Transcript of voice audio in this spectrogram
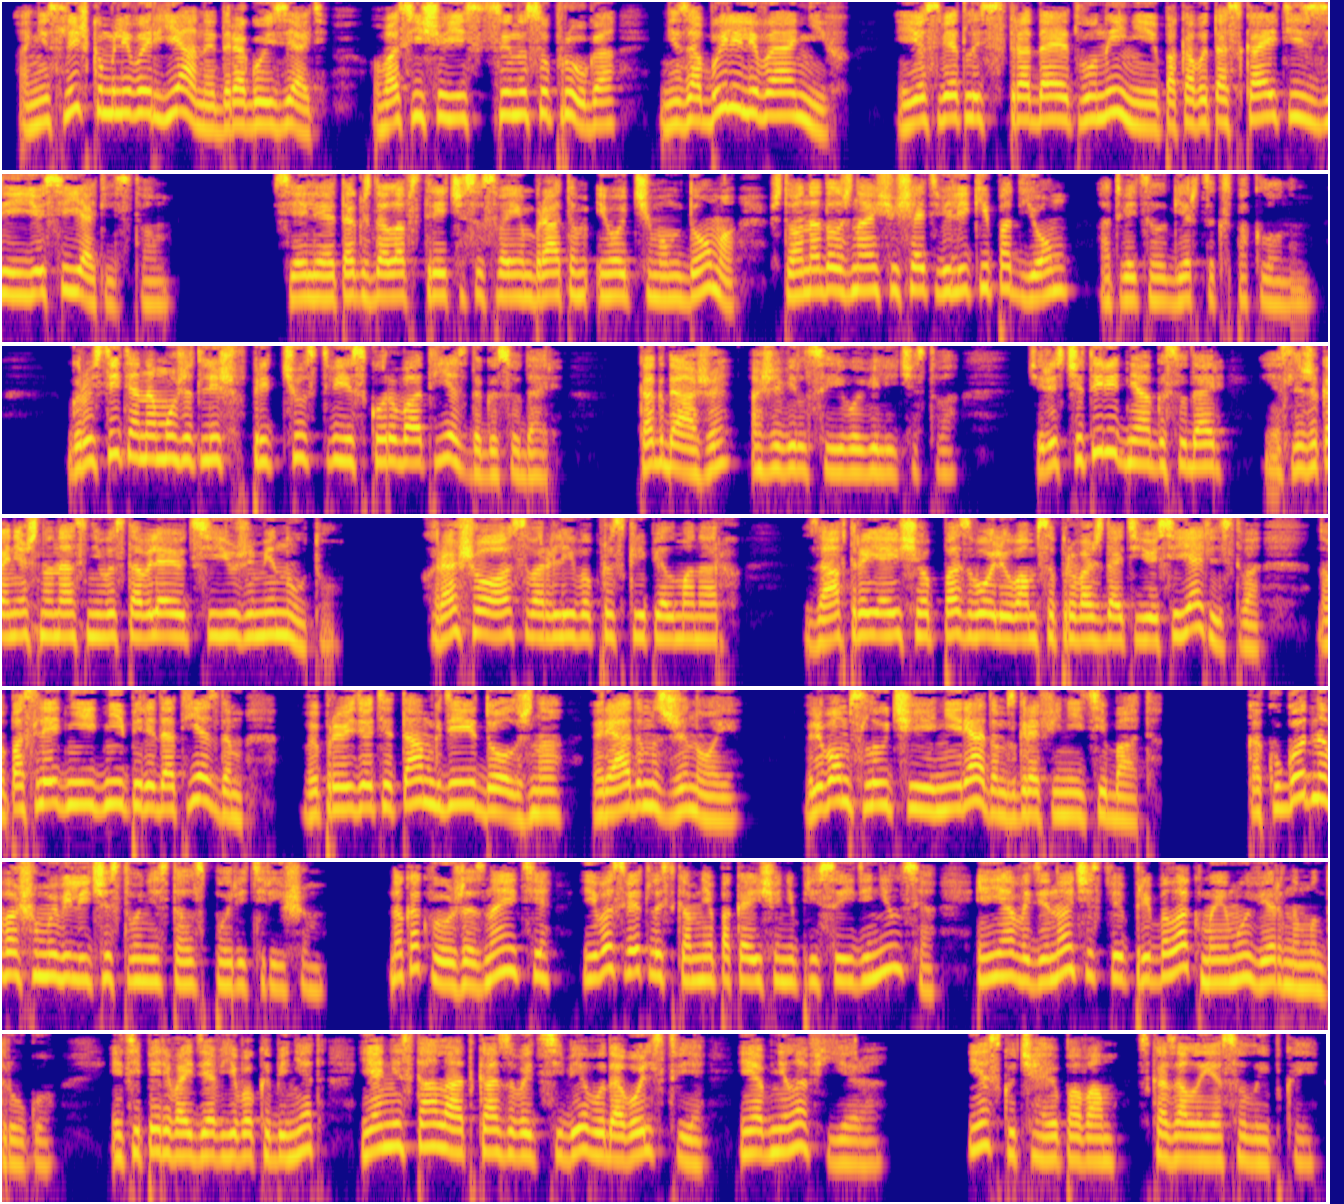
«А не слишком ли вы рьяны, дорогой зять? У вас еще есть сын и супруга. Не забыли ли вы о них? Ее светлость страдает в унынии, пока вы таскаетесь за ее сиятельством. Селия так ждала встречи со своим братом и отчимом дома, что она должна ощущать великий подъем, — ответил герцог с поклоном. Грустить она может лишь в предчувствии скорого отъезда, государь. Когда же? — оживился его величество. Через четыре дня, государь, если же, конечно, нас не выставляют сию же минуту. Хорошо, сварливо проскрипел монарх. Завтра я еще позволю вам сопровождать ее сиятельство, но последние дни перед отъездом вы проведете там, где и должно, рядом с женой. В любом случае, не рядом с графиней Тибат. Как угодно вашему величеству не стал спорить Ришем. Но, как вы уже знаете, его светлость ко мне пока еще не присоединился, и я в одиночестве прибыла к моему верному другу. И теперь, войдя в его кабинет, я не стала отказывать себе в удовольствии и обняла Фьера. «Я скучаю по вам», — сказала я с улыбкой.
